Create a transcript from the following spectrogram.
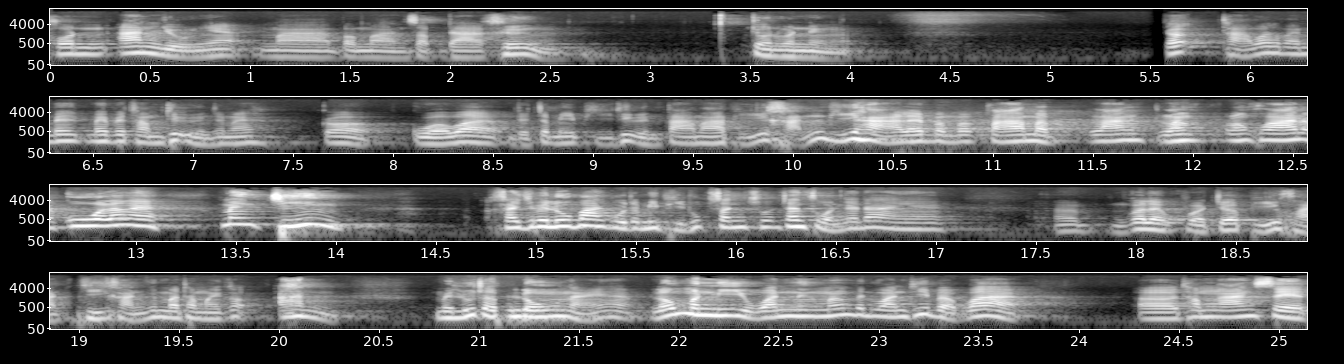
ทนอั้นอยู่เงี้ยมาประมาณสัปดาห์ครึ่ง จนวันหนึ่ง ก็ถามว่าทำไมไม่ไม่ไปทำที่อื่นใช่ไหมก็กลัวว่าเดี๋ยวจะมีผีที่อื่นตามมาผีขันผีหาอะไรแบบตามแบบลางลางลังควานกลัวแล้วไงแม่งจริง ใครจะไปรู้บ้านกูจะมีผีทุกชั้นชั้นสวนก็ได้ไง ผมก็เลยปวดเจอผีขวัญผีขันขึ้นมาทำไมก็อั้นไม่รู้จะไปลงไหนอะแล้วมันมีอยู่วันหนึ่งมั้งเป็นวันที่แบบว่าเอ่อทำงานเสร็จ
